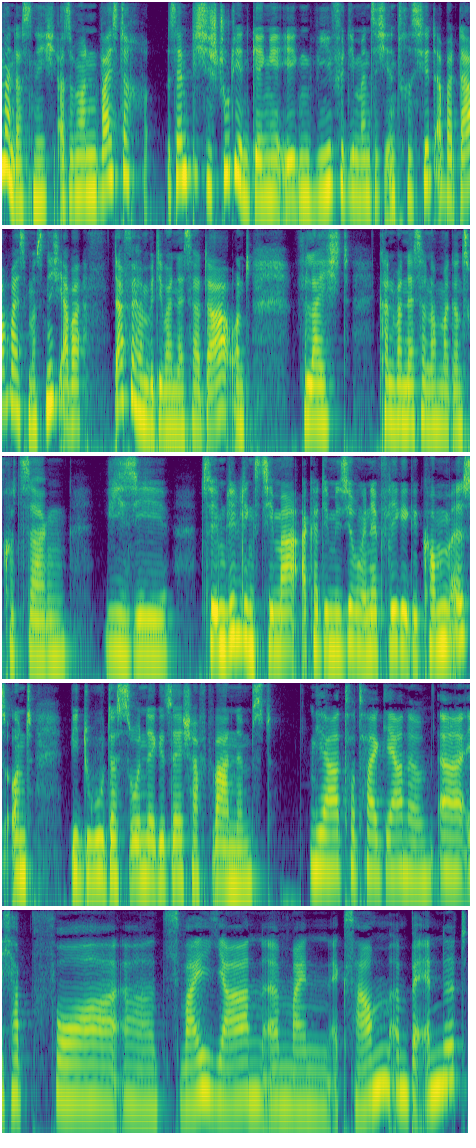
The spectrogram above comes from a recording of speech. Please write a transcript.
man das nicht. Also man weiß doch sämtliche Studiengänge irgendwie, für die man sich interessiert, aber da weiß man es nicht. Aber dafür haben wir die Vanessa da und vielleicht kann Vanessa noch mal ganz kurz sagen, wie sie zu ihrem Lieblingsthema Akademisierung in der Pflege gekommen ist und wie du das so in der Gesellschaft wahrnimmst. Ja, total gerne. Äh, ich habe vor äh, zwei Jahren äh, mein Examen äh, beendet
